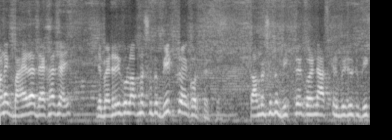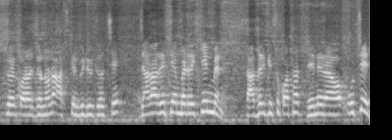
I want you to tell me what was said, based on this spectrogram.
অনেক ভাইরা দেখা যায় যে ব্যাটারিগুলো আপনার শুধু বিক্রয় করতেছে। তো আমরা শুধু বিক্রয় করি না, আজকের ভিডিওটি বিক্রয় করার জন্য না, আজকের ভিডিওটি হচ্ছে যারা লিথিয়াম ব্যাটারি কিনবেন, তাদের কিছু কথা জেনে নেওয়া উচিত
